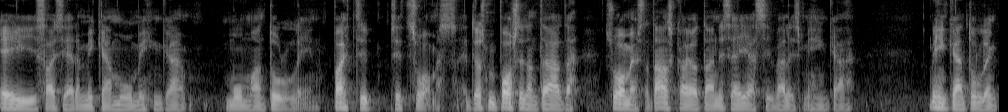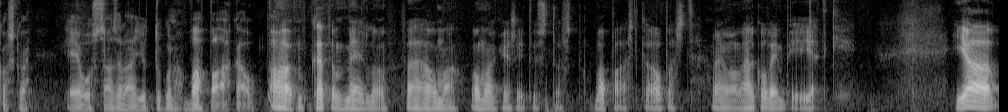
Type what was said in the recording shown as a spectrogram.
ei saisi jäädä mikään muu mihinkään muun maan tulliin, paitsi sitten Suomessa. Et jos me postitan täältä Suomesta Tanskaa jotain, niin se ei jää siinä välissä mihinkään, mihinkään tulliin, koska EUssa on sellainen juttu kuin vapaa kauppa. Ah, kato, meillä on vähän oma, oma käsitys tuosta vapaasta kaupasta. Me on vähän kovempia jätkiä. Ja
